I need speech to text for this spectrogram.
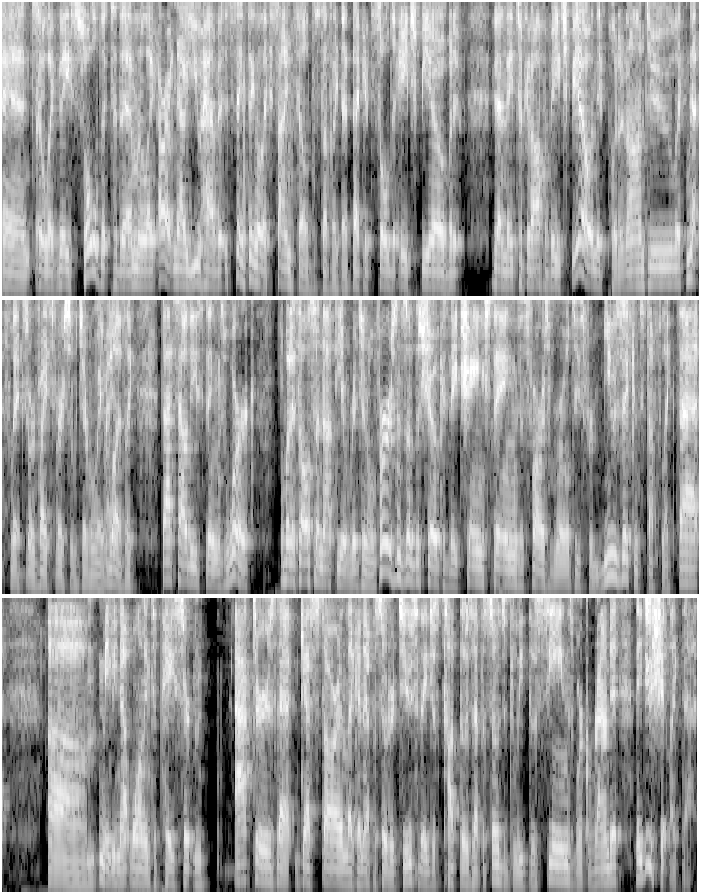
And so like they sold it to them and like, all right, now you have it. It's the same thing with like Seinfeld and stuff like that. That gets sold to HBO, but it, then they took it off of HBO and they put it onto like Netflix or vice versa, whichever way it was. Like that's how these things work. But it's also not the original versions of the show because they change things as far as royalties for music and stuff like that. Um, maybe not wanting to pay certain actors that guest star in like an episode or two, so they just cut those episodes, delete those scenes, work around it. They do shit like that.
